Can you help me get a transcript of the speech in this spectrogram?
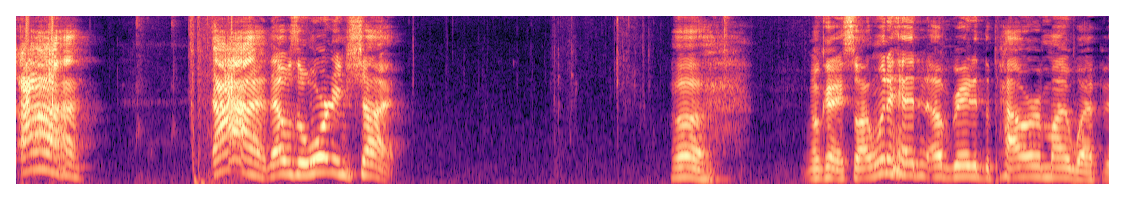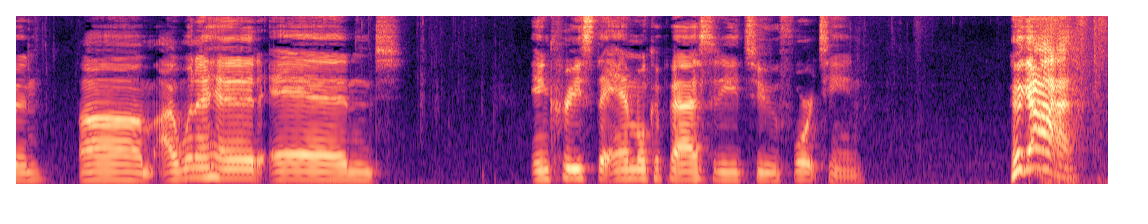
Ah! Ah! That was a warning shot. Ugh. okay, so I went ahead and upgraded the power of my weapon. Um, I went ahead and increased the ammo capacity to 14. Higa!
